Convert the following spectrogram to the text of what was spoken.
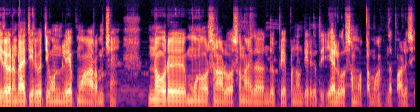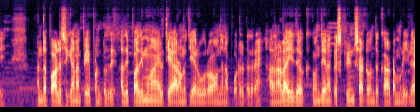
இருபது ரெண்டாயிரத்தி இருபத்தி ஒன்றுலேயே இப்போ ஆரம்பித்தேன் இன்னும் ஒரு மூணு வருஷம் நாலு வருஷம் நான் இதை வந்து பே பண்ண வேண்டியிருக்குது ஏழு வருஷம் மொத்தமாக இந்த பாலிசி அந்த பாலிசிக்காக நான் பே பண்ணுறது அது பதிமூணாயிரத்தி அறநூற்றி அறுபது ரூபா வந்து நான் போட்டுட்டு இருக்கிறேன். அதனால் இதுக்கு வந்து எனக்கு ஸ்க்ரீன்ஷாட் வந்து காட்ட முடியல.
